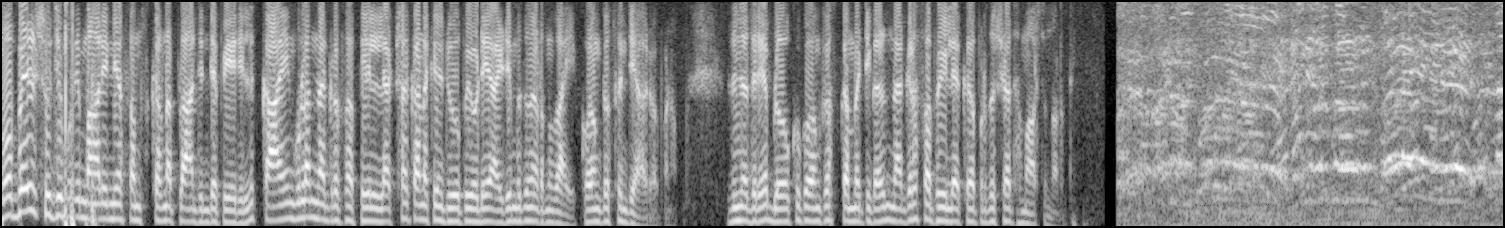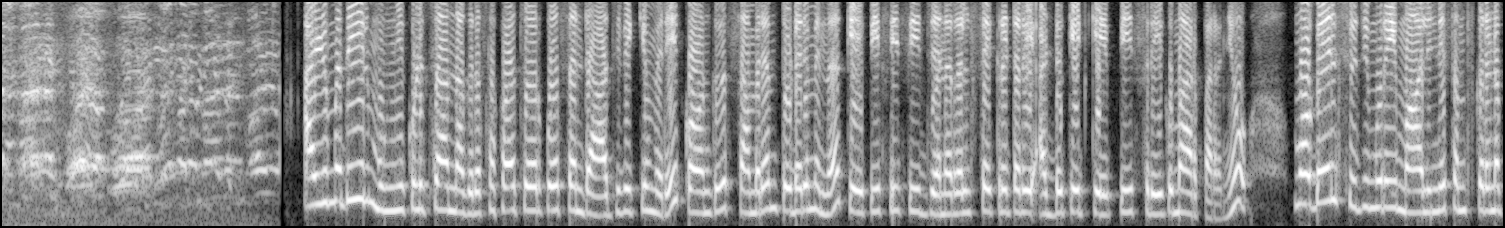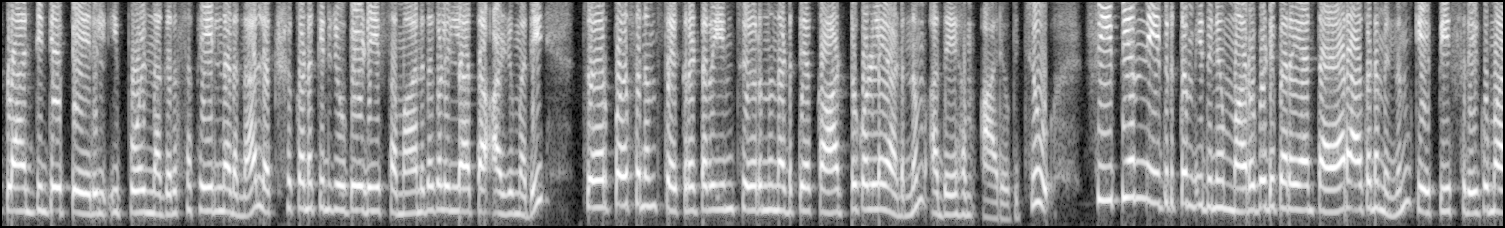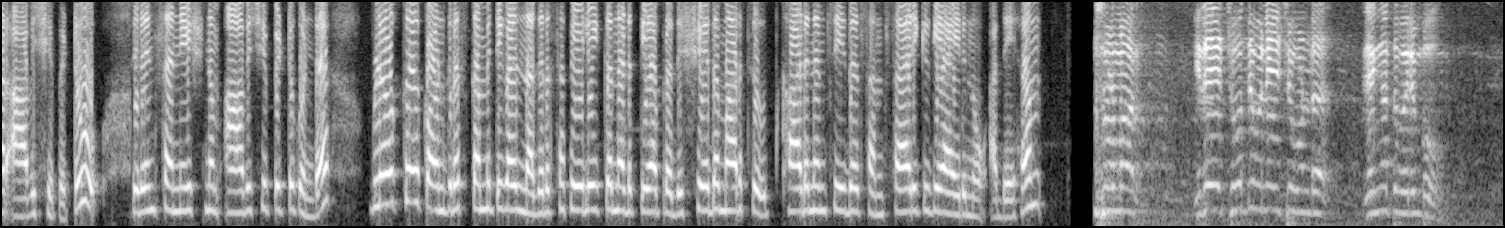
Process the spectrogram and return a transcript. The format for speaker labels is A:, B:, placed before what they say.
A: Mobile ശുചിമുറി മാലിന്യ സംസ്കരണ പ്ലാന്റിന്റെ പേരിൽ കായംകുളം നഗരസഭയിൽ ലക്ഷക്കണക്കിന് രൂപയുടെ അഴിമതി നടന്നതായി കോൺഗ്രസിന്റെ ആരോപണം. ഇതിനെതിരെ ബ്ലോക്ക് കോൺഗ്രസ് കമ്മിറ്റികൾ നഗരസഭയിലേക്ക് പ്രതിഷേധ മാർച്ച് നടത്തി.
B: അഴിമതിയിൽ മുങ്ങിക്കുളിച്ച നഗരസഭാ ചെയർപേഴ്സൺ രാജിവെക്കും വരെ കോൺഗ്രസ് സമരം തുടരുമെന്ന് K P C C general secretary advocate K P Sreekumar പറഞ്ഞു. മൊബൈൽ ശുചിമുറി മാലിന്യ സംസ്കരണ പ്ലാന്റിന്റെ പേരിൽ ഇപ്പോൾ നഗരസഭയിൽ നടന്ന ലക്ഷക്കണക്കിന് രൂപയുടെ സമാനതകളില്ലാത്ത അഴിമതി ചെയർപേഴ്സണും സെക്രട്ടറിയും ചേർന്ന് നടത്തിയ കാട്ടുകൊള്ളയാണെന്നും അദ്ദേഹം ആരോപിച്ചു. സി നേതൃത്വം ഇതിന് മറുപടി പറയാൻ തയ്യാറാകണമെന്നും കെ പി ശ്രീകുമാർ ആവശ്യപ്പെട്ടു. വിജിലൻസ് അന്വേഷണം ആവശ്യപ്പെട്ടുകൊണ്ട് ബ്ലോക്ക് കോൺഗ്രസ് കമ്മിറ്റികൾ നഗരസഭയിലേക്ക് നടത്തിയ പ്രതിഷേധ മാർച്ച് ഉദ്ഘാടനം ചെയ്ത് സംസാരിക്കുകയായിരുന്നു അദ്ദേഹം.
C: ഇതേ ചോദ്യം ഉന്നയിച്ചുകൊണ്ട് രംഗത്ത് വരുമ്പോൾ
